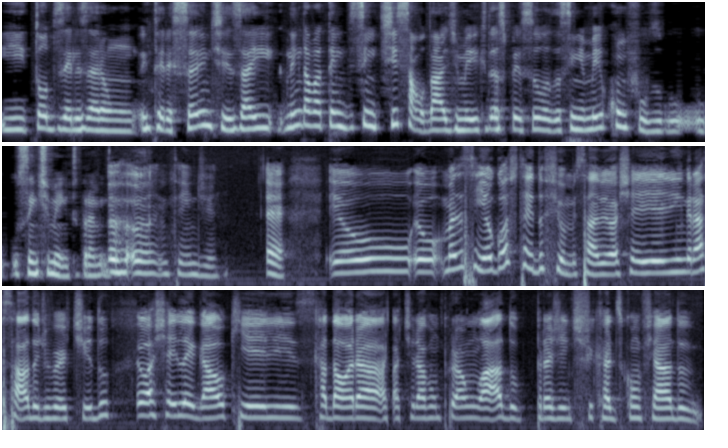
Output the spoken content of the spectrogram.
e todos eles eram interessantes, aí nem dava tempo de sentir saudade meio que das pessoas, assim, é meio confuso o, o- sentimento pra mim. Aham, entendi. É. Eu, eu. Mas assim, eu gostei do filme, sabe? Eu achei ele engraçado, divertido. Eu achei legal que eles cada hora atiravam pra um lado pra gente ficar desconfiado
